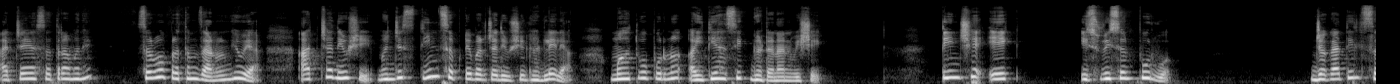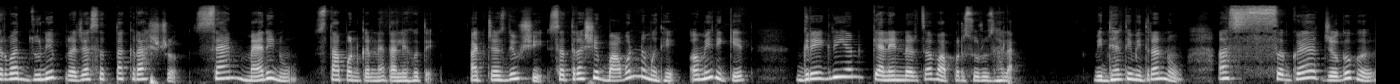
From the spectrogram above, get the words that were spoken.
आजच्या या सत्रामध्ये. सर्वप्रथम जाणून घेऊया. आजच्या दिवशी म्हणजेच तीन सप्टेंबरच्या दिवशी घडलेल्या महत्त्वपूर्ण ऐतिहासिक घटनांविषयी. तीनशे एक इसवी सन पूर्व जगातील सर्वात जुने प्रजासत्ताक राष्ट्र सॅन मॅरिनो स्थापन करण्यात आले होते. आजच्याच दिवशी सतराशे बावन्नमध्ये अमेरिकेत ग्रेग्रियन कॅलेंडरचा वापर सुरू झाला. विद्यार्थी मित्रांनो आज सगळ्या जगभर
